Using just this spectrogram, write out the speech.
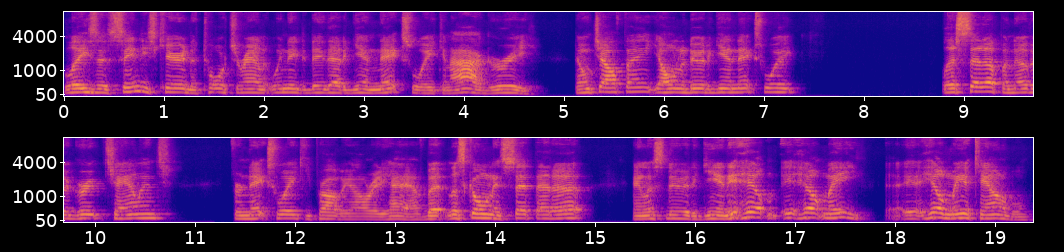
Lisa, Cindy's carrying the torch around that we need to do that again next week, and I agree. Don't y'all think? Y'all want to do it again next week? Let's set up another group challenge for next week. You probably already have, but let's go on and set that up and let's do it again. It helped it helped me. It held me accountable.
